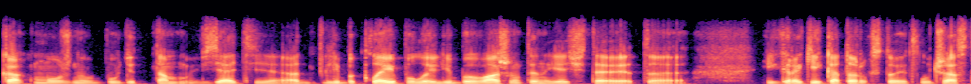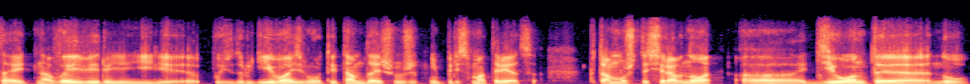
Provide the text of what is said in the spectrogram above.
как можно будет там взять э, либо Клейпула, либо Вашингтона. Я считаю, это игроки, которых стоит лучше оставить на вейвере, или пусть другие возьмут, и там дальше уже к ним присмотреться. Потому что все равно э, Дионте, ну,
